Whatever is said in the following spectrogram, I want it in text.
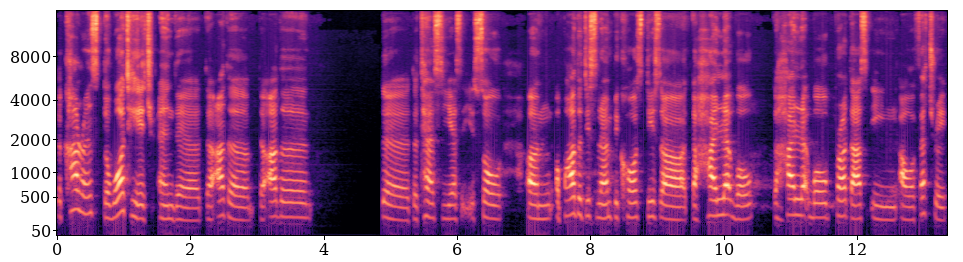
the currents, the voltage, and the the other the other the the test. Yes, so um about this lamp because these are the high level the high level products in our factory.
